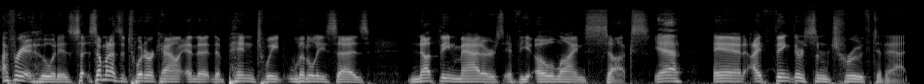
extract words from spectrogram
I forget who it is. Someone has a Twitter account, and the the pinned tweet literally says, "Nothing matters if the O line sucks." Yeah. And I think there's some truth to that.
